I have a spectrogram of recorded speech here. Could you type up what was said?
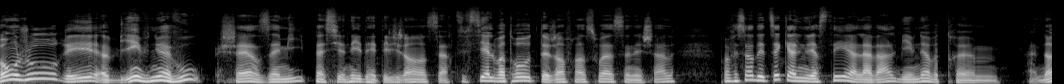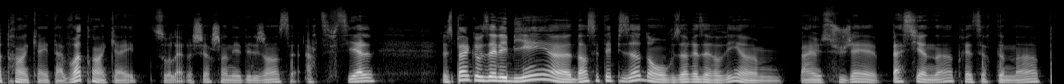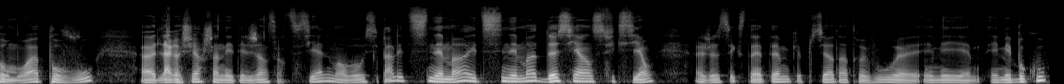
Bonjour et bienvenue à vous, chers amis passionnés d'intelligence artificielle. Votre hôte, Jean-François Sénéchal, professeur d'éthique à l'Université Laval. Bienvenue à, votre, euh, à notre enquête, à votre enquête sur la recherche en intelligence artificielle. J'espère que vous allez bien. Euh, dans cet épisode, on vous a réservé un, ben, un sujet passionnant, très certainement, pour moi, pour vous, de la recherche en intelligence artificielle, mais on va aussi parler de cinéma et de cinéma de science-fiction. Euh, je sais que c'est un thème que plusieurs d'entre vous euh, aimaient, euh, beaucoup.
